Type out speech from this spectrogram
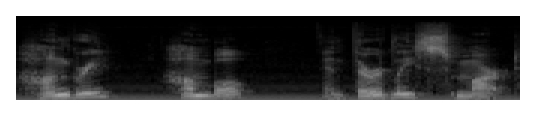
Hungry, humble, and thirdly, smart.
